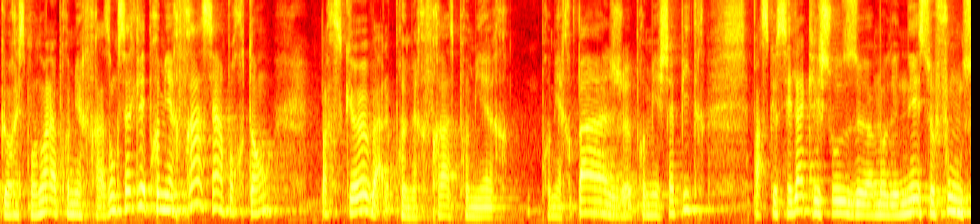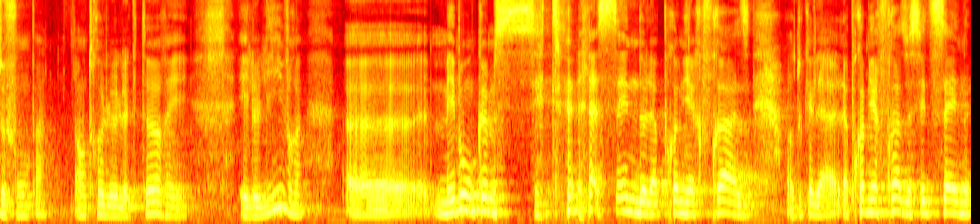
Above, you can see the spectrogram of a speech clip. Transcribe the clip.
correspondant à la première phrase. Donc c'est vrai que les premières phrases, c'est important parce que bah, la première phrase, première, première page, premier chapitre, parce que c'est là que les choses, à un moment donné, se font ou ne se font pas entre le lecteur et, et le livre. Euh, mais bon, comme c'est la scène de la première phrase, en tout cas la, la première phrase de cette scène,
